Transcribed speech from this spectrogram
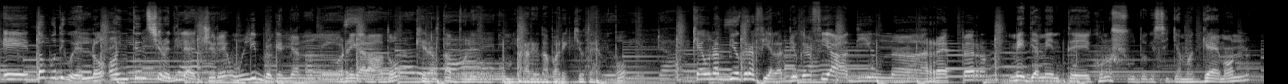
E dopo di quello ho intenzione di leggere un libro che mi hanno regalato, che in realtà volevo comprare da parecchio tempo, che è una biografia, la biografia di un rapper mediamente conosciuto che si chiama Gamon.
